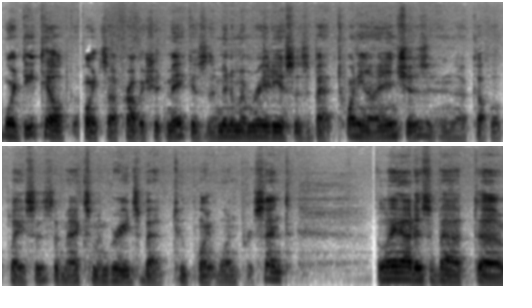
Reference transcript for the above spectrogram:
more detailed points I probably should make is the minimum radius is about 29 inches in a couple of places. The maximum grade is about 2.1%. The layout is about uh,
